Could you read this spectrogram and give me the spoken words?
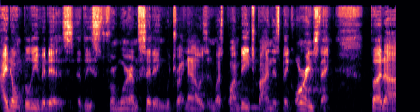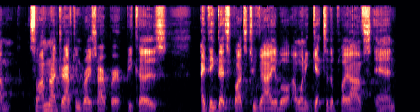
I don't believe it is. At least from where I'm sitting, which right now is in West Palm Beach behind this big orange thing. But um, so I'm not drafting Bryce Harper because I think that spot's too valuable. I want to get to the playoffs, and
